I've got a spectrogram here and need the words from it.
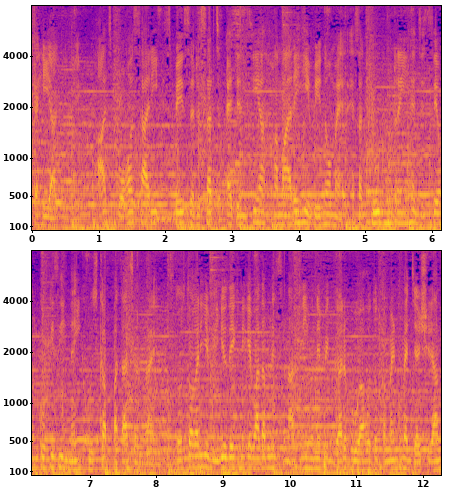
कहीं आगे थे। आज बहुत सारी स्पेस रिसर्च एजेंसियाँ हमारे ही वेदों में ऐसा क्यों ढूंढ रही हैं जिससे उनको किसी नई खोज का पता चल रहा है दोस्तों, अगर ये वीडियो देखने के बाद अपने सनातनी होने पे गर्व हुआ हो तो कमेंट में जय श्री राम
